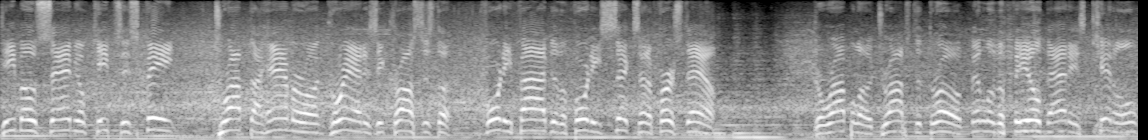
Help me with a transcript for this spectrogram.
Deebo Samuel keeps his feet. Drop the hammer on Grant as he crosses the 45 to the 46 and a first down. Garoppolo drops the throw, middle of the field. That is Kittle,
